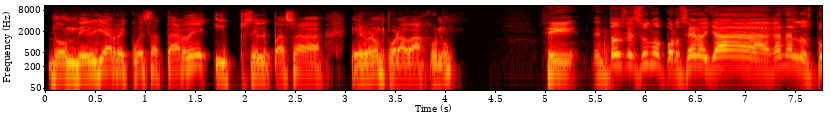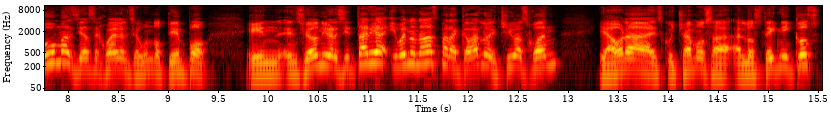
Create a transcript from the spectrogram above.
donde él ya recuesta tarde y se le pasa el balón por abajo, ¿no? Sí, entonces 1 por 0 ya ganan los Pumas, ya se juega el segundo tiempo en, en Ciudad Universitaria. Y bueno, nada más para acabar lo de Chivas, Juan, y ahora escuchamos a, a los técnicos.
